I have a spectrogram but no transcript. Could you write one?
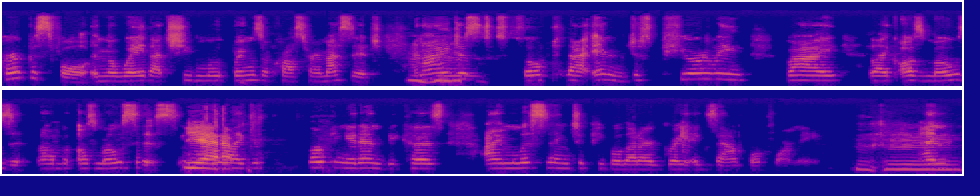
purposeful in the way that she mo- brings across her message. Mm-hmm. And I mm-hmm. just soaked that in just purely by like osmosis, um, osmosis. Yeah. Know? Like just soaking it in because I'm listening to people that are a great example for me. Mm-hmm. And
